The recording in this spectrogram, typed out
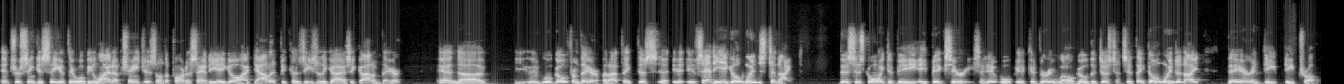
interesting to see if there will be lineup changes on the part of San Diego. I doubt it because these are the guys that got them there, and uh, you, we'll go from there. But I think this, if San Diego wins tonight, this is going to be a big series, and it will. It could very well go the distance. If they don't win tonight, they are in deep, deep trouble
